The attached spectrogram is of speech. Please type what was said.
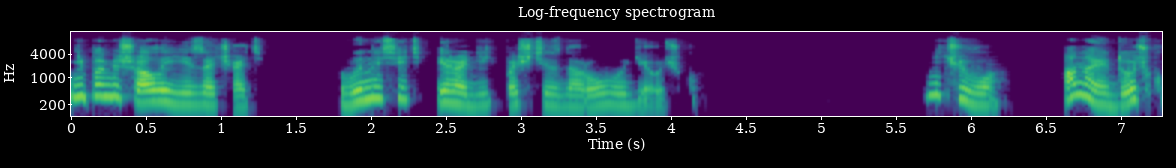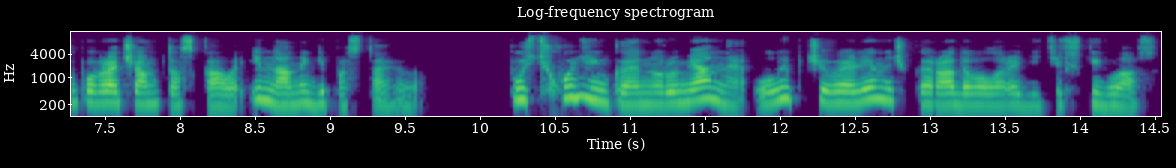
не помешало ей зачать, выносить и родить почти здоровую девочку. Ничего, она и дочку по врачам таскала, и на ноги поставила. Пусть худенькая, но румяная, улыбчивая Леночка радовала родительский глаз.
